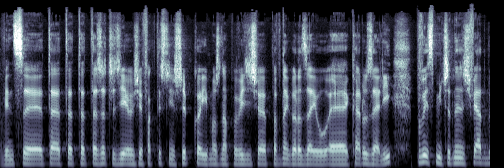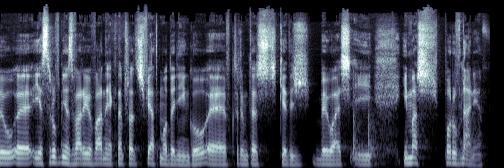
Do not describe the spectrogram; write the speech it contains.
Więc e, te, te, te, te rzeczy dzieją się faktycznie szybko i można powiedzieć o pewnego rodzaju e, karuzeli. Powiedz mi, czy ten świat był, e, jest równie zwariowany jak na przykład świat modelingu, w którym też kiedyś byłaś i, i masz porównania?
